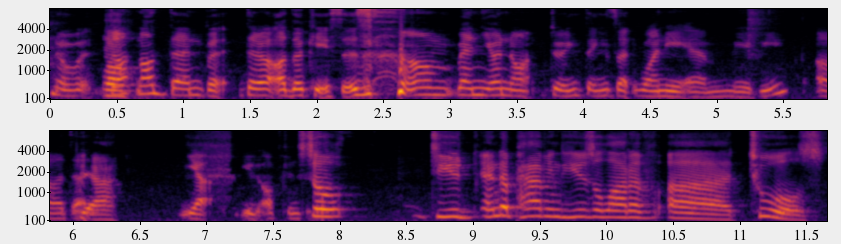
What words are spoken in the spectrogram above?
no, but Well- not not then. But there are other cases um, when you're not doing things at one a.m. Maybe. Uh, that, yeah. yeah, you'd opt into. So, do you end up having to use a lot of uh, tools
